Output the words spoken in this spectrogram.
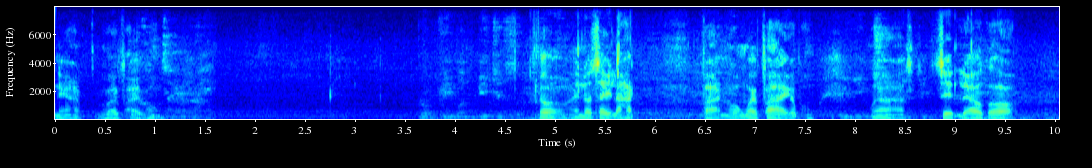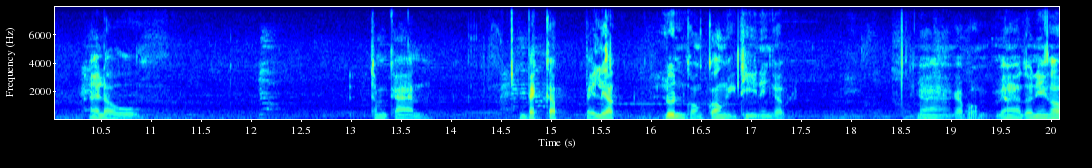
เนี่ยครับ Wi-Fi ผมก็ให้เราใส่รหัสผ่านของ Wi-Fi ครับผมเมื่อเสร็จแล้วก็ให้เราทำการแบ็กกลับไปเลือกรุ่นของกล้องอีกทีหนึ่งครับ อ่าครับผมอ่าตัวนี้ก็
